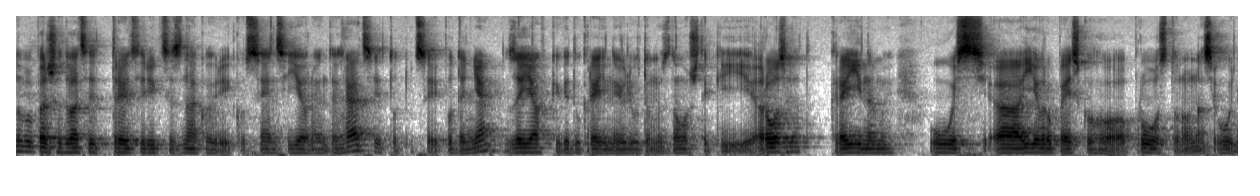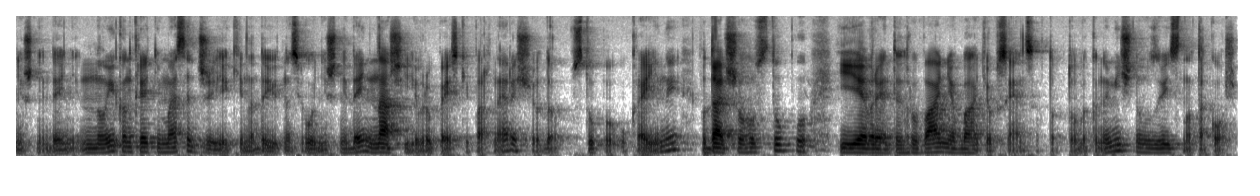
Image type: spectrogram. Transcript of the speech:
Ну, по-перше, 23-й рік це знаковий рік у сенсі євроінтеграції, тобто це і подання заявки від України у лютому, знову ж таки, і розгляд країнами ось е, європейського простору на сьогоднішній день. Ну і конкретні меседжі, які надають на сьогоднішній день наші європейські партнери щодо вступу України, подальшого вступу і євроінтегрування в багатьох сенсах, тобто в економічному, звісно, також.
